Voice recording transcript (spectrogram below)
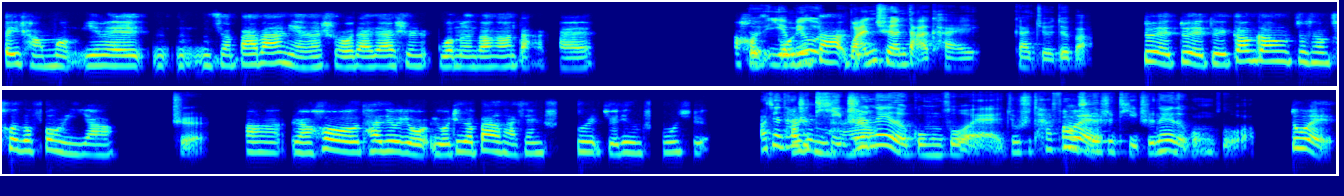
非常猛，因为你你你像八八年的时候，大家是国门刚刚打开。也没有完全打开，感觉对吧？对对对，刚刚就像错个缝一样。是啊，然后他就有有这个办法，先出决定出去。而且他是体制内的工作，哎，就是他放弃的是体制内的工作。对，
